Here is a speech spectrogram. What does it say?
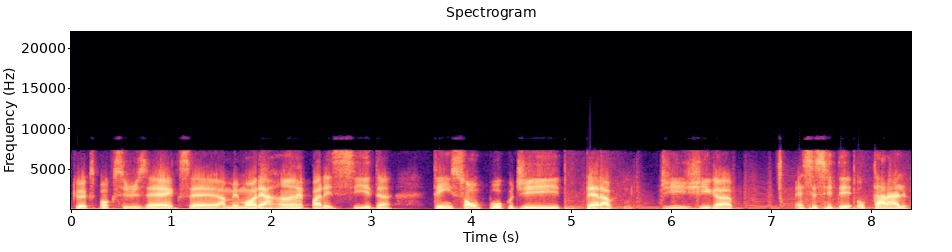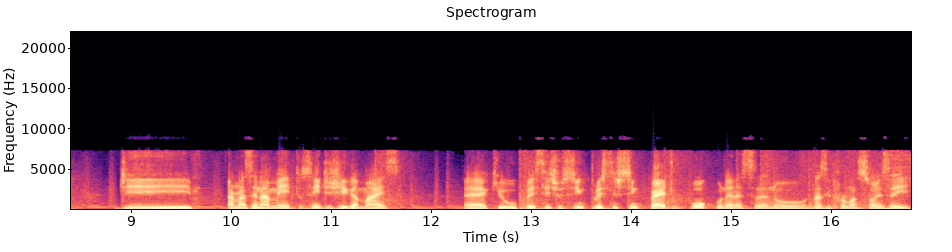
que o Xbox Series X. É, a memória RAM é parecida, tem só um pouco de tera, de giga SSD, oh caralho, de armazenamento, 100 de giga mais é, que o PlayStation 5. O PlayStation 5 perde um pouco, né, nessa, no, nas informações aí.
